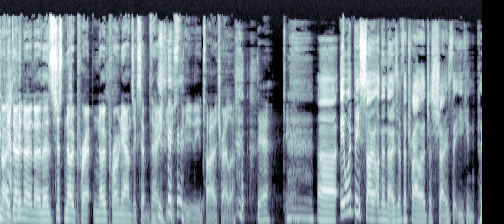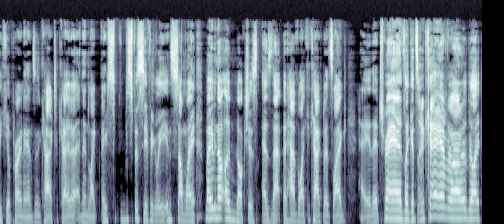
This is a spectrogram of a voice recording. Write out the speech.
no, no, no, no. There's just no pre- no pronouns except they used through the entire trailer. yeah. Uh, it would be so on the nose if the trailer just shows that you can pick your pronouns in the character creator and then like they specifically in some way, maybe not obnoxious as that, but have like a character that's like, hey, they're trans, like it's okay, everyone would be like,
